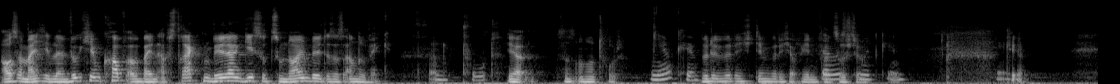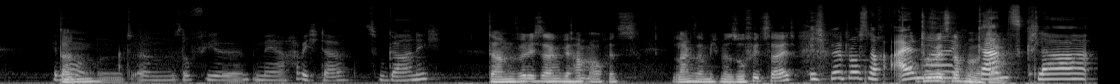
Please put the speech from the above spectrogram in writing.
außer manche bleiben wirklich im Kopf, aber bei den abstrakten Bildern gehst du zum neuen Bild, ist das andere weg. das ist ein Tod. Ja, ist das andere tot. Ja, okay. Würde, würde ich, dem würde ich auf jeden Da Fall du zustimmen. mitgehen. Okay. Genau, Dann- und ähm, so viel mehr habe ich dazu gar nicht. Dann würde ich sagen, wir haben auch jetzt langsam nicht mehr so viel Zeit. Ich will bloß noch einmal noch ganz klar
